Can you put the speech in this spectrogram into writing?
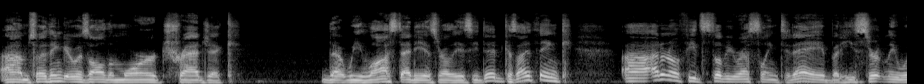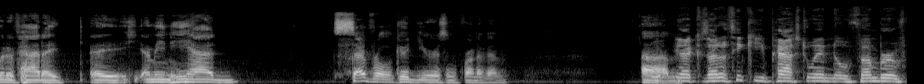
um, so I think it was all the more tragic that we lost Eddie as early as he did because I think uh, I don't know if he'd still be wrestling today, but he certainly would have had a, a. I mean, he had several good years in front of him. Um, yeah, because I don't think he passed away in November of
